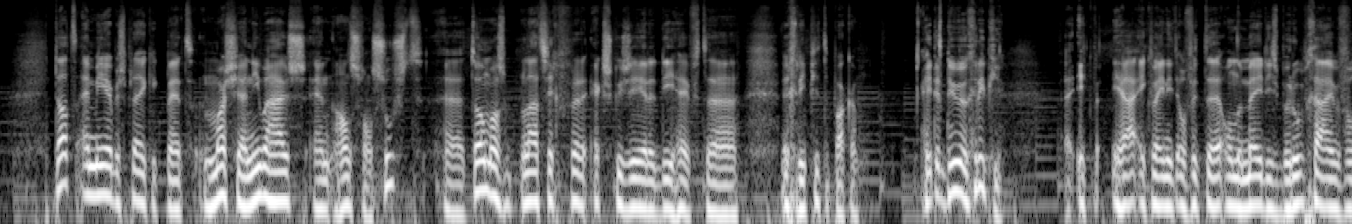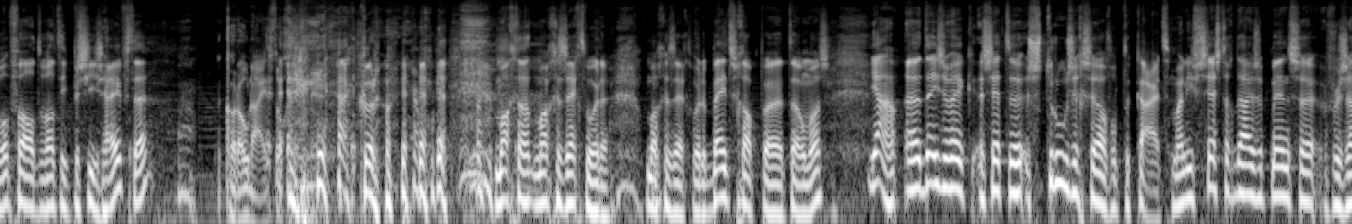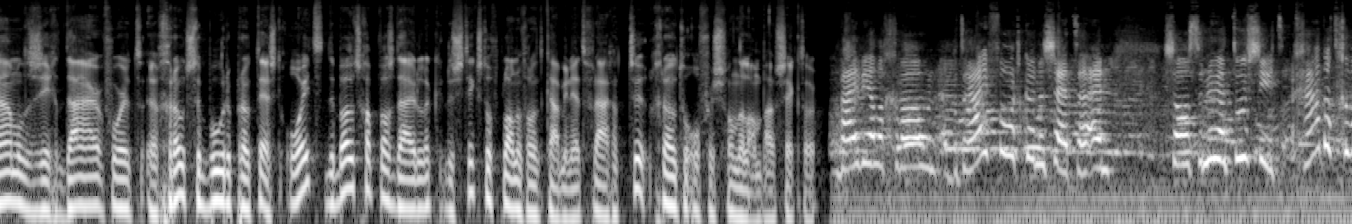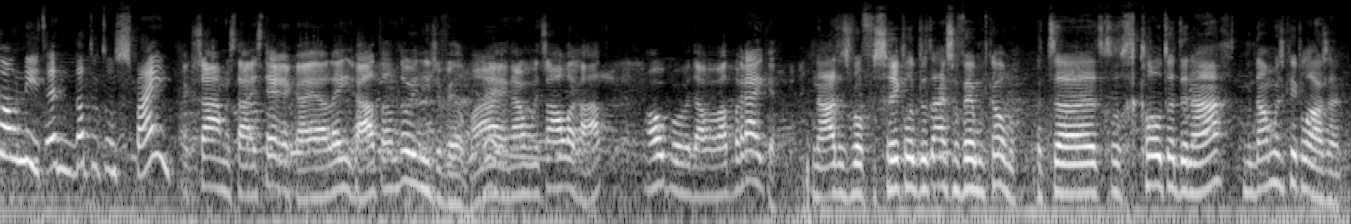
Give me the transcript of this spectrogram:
Dat en meer bespreek ik met Marcia Nieuwenhuis en Hans van Soest. Uh, Thomas laat zich verexcuseren, die heeft uh, een griepje te pakken. Heet het nu een griepje? Uh, ik, ja, ik weet niet of het onder medisch beroepsgeheim valt wat hij precies heeft. Hè? Ah. Corona is toch geen... ja, corona. mag, dat, mag gezegd worden. Mag gezegd worden. Beterschap, uh, Thomas. Ja, uh, deze week zette Stroe zichzelf op de kaart. Maar liefst 60.000 mensen verzamelden zich daar voor het uh, grootste boerenprotest ooit. De boodschap was duidelijk. De stikstofplannen van het kabinet vragen te grote offers van de landbouwsector. Wij willen gewoon het bedrijf voort kunnen zetten. En zoals het er nu aan toe ziet, gaat dat gewoon niet. En dat doet ons pijn. Samen sta je sterk. Als je alleen gaat, dan doe je niet zoveel. Maar als je nou met z'n allen gaat, hopen we dat we wat bereiken. Nou, het is wel verschrikkelijk dat het eigenlijk zover moet komen. Het, uh, het gekloot uit Den Haag het moet nou maar eens een keer klaar zijn.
